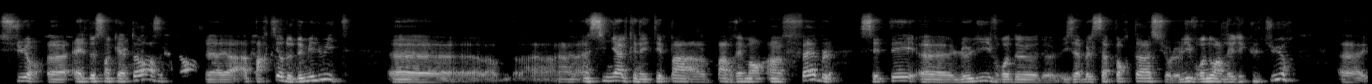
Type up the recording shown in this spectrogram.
sur L214 à partir de 2008. un, signal qui n'était pas, pas vraiment un faible, c'était le livre d'Isabelle de, Saporta sur le livre noir de l'agriculture, euh,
